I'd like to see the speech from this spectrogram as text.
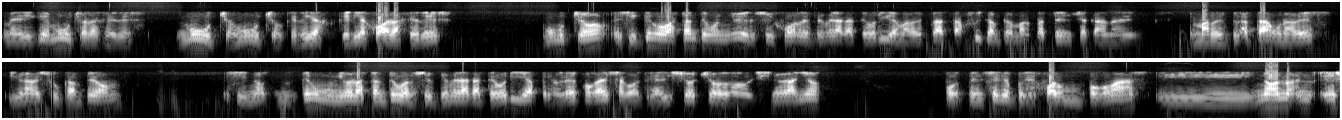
me dediqué mucho al ajedrez, mucho, mucho, quería, quería jugar al ajedrez mucho, es decir, tengo bastante buen nivel, soy jugador de primera categoría Mar del Plata, fui campeón marplatense acá en, en Mar del Plata una vez y una vez subcampeón, es decir, no, tengo un nivel bastante bueno, soy primera categoría, pero en la época esa, cuando tenía 18 o 19 años, pensé que podía jugar un poco más y no, no es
